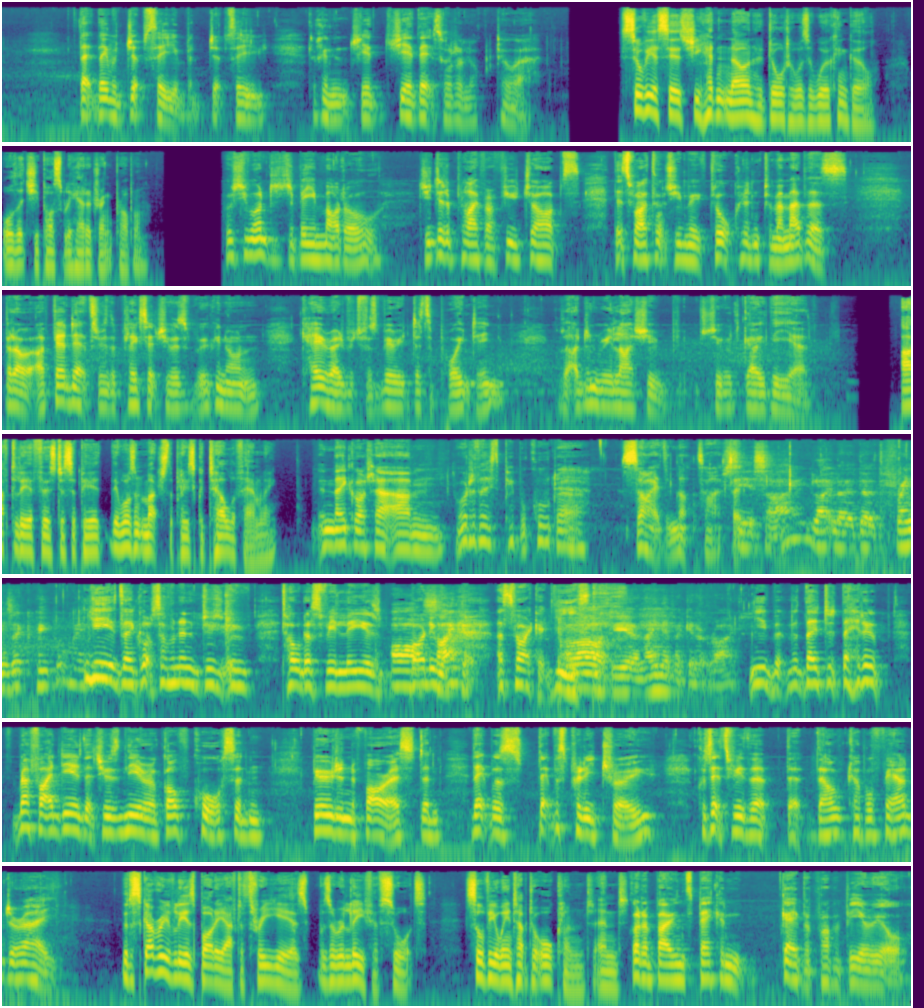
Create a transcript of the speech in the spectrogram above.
that they were gypsy, but gypsy looking. She had, she had that sort of look to her. Sylvia says she hadn't known her daughter was a working girl, or that she possibly had a drink problem. Well, she wanted to be a model. She did apply for a few jobs. That's why I thought she moved to Auckland to my mother's. But I, I found out through the police that she was working on K Road, which was very disappointing. I didn't realise she she would go there. After Leah first disappeared, there wasn't much the police could tell the family. And they got a um, what are those people called? Uh, science, not science. CSI, like the, the, the forensic people. Maybe? Yeah, they got someone in to, who told us where Leah's oh, body psychic. was. A psychic. Yes. Oh dear, and they never get it right. Yeah, but, but they did, they had a rough idea that she was near a golf course and buried in the forest, and that was that was pretty true because that's where the, the the old couple found her. Eh? The discovery of Leah's body after three years was a relief of sorts. Sylvia went up to Auckland and got her bones back and gave a proper burial.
